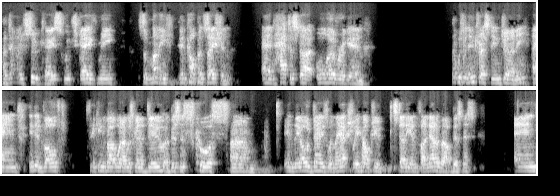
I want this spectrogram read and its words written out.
a damaged suitcase, which gave me some money in compensation and had to start all over again. That was an interesting journey and it involved thinking about what I was going to do, a business course um, in the old days when they actually helped you study and find out about business, and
